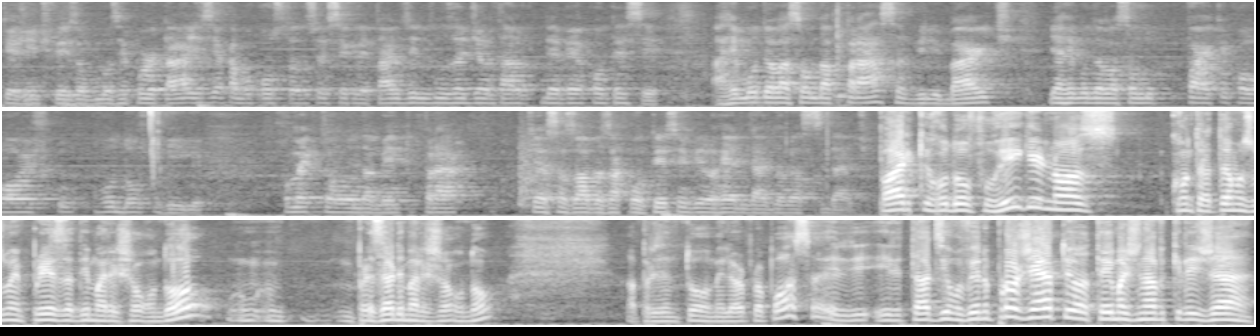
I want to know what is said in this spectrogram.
que a gente fez algumas reportagens e acabou consultando seus secretários e eles nos adiantaram que devem acontecer. A remodelação da Praça Willy Bart e a remodelação do Parque Ecológico Rodolfo Riga. Como é que está o andamento para que essas obras aconteçam e viram realidade na nossa cidade? Parque Rodolfo Rieger, nós contratamos uma empresa de Marechal Rondon, um, empresário de Marechal Rondon, apresentou a melhor proposta, ele está desenvolvendo o projeto, eu até imaginava que ele já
